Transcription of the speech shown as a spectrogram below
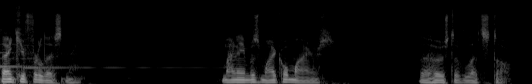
Thank you for listening. My name is Michael Myers, the host of Let's Talk.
